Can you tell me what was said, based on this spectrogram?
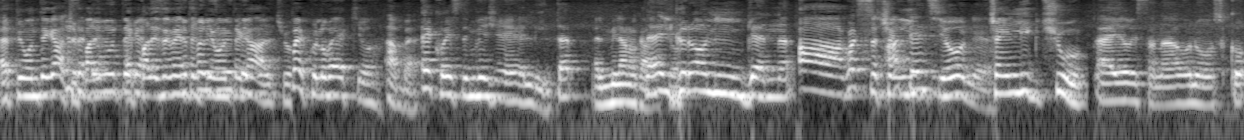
È il Piemonte Calcio, è, pale- è palesemente il Piemonte Calcio. Poi è quello vecchio. Vabbè, E questo invece è l'Inter. è il Milano Calcio. È il Groningen. Ah, questo c'è in, Attenzione. c'è in League 2. Eh, io questa non la conosco.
